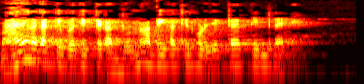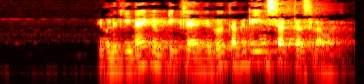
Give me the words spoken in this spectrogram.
මහායාන කට්ටිය ප්‍රොජෙක්ට් එකක් දුන්නා අපි කට්ටියට ප්‍රොජෙක්ට් එකක් දෙන්න නැහැ. ඒගොල්ලෝ කියන එක ඩික්ලෙයාර් කරුවොත් අපිට ඉන්ස්ට්‍රක්ටර්ස්ලා වගේ.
